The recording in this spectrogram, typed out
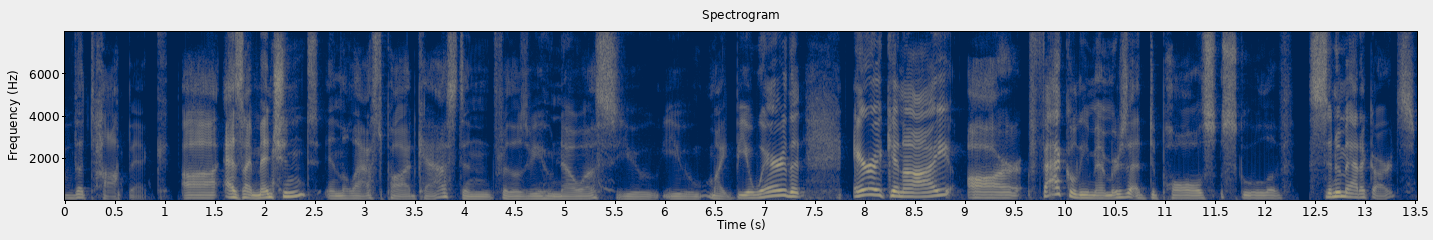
the topic. Uh, as I mentioned in the last podcast, and for those of you who know us, you you might be aware that Eric and I are faculty members at DePaul's School of Cinematic Arts,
